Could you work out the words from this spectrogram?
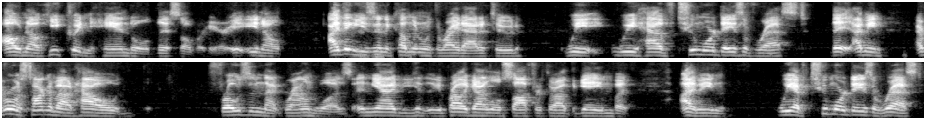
oh no, he couldn't handle this over here. It- you know, I think he's Mhm. going to come in with the right attitude. We we have two more days of rest. They, I mean, everyone's talking about how frozen that ground was, and yeah, you, you probably got a little softer throughout the game, but I mean, we have two more days of rest,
